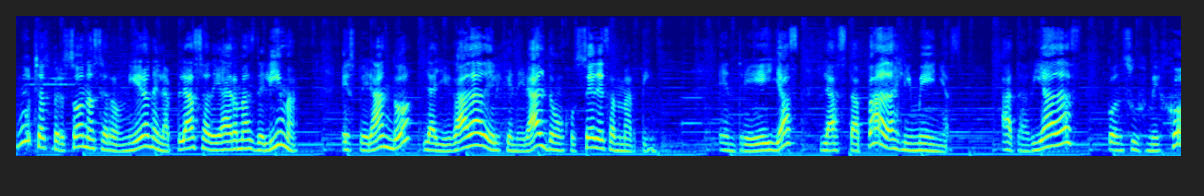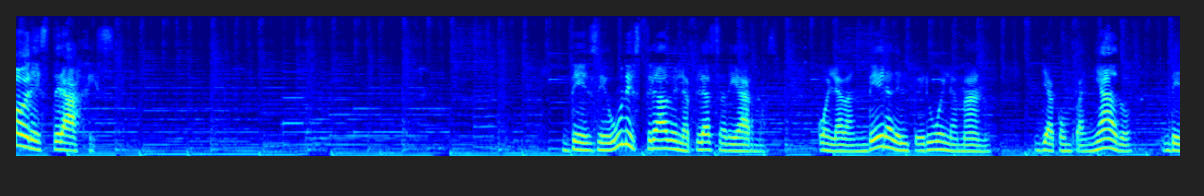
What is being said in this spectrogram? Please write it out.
muchas personas se reunieron en la Plaza de Armas de Lima, esperando la llegada del general don José de San Martín. Entre ellas, las tapadas limeñas, ataviadas con sus mejores trajes. Desde un estrado en la Plaza de Armas, con la bandera del Perú en la mano y acompañado de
